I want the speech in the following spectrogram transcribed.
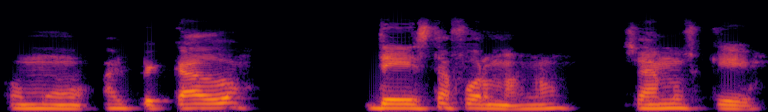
como al pecado de esta forma, ¿no? Sabemos que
